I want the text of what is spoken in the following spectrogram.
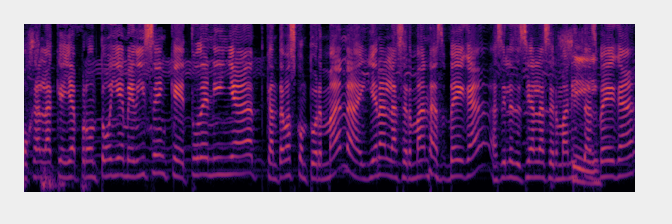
ojalá que ya pronto. Oye, me dicen que tú de niña cantabas con tu hermana y eran las hermanas Vega, así les decían las hermanitas Sí. Vega,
